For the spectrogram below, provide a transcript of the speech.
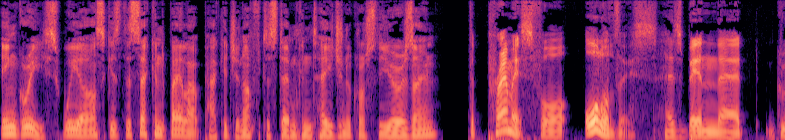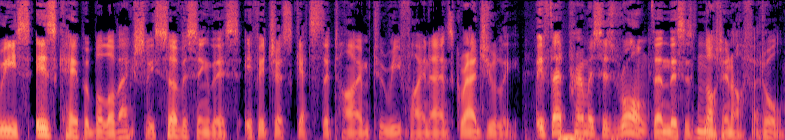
In Greece, we ask is the second bailout package enough to stem contagion across the Eurozone? The premise for all of this has been that Greece is capable of actually servicing this if it just gets the time to refinance gradually. If that premise is wrong, then this is not enough at all.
